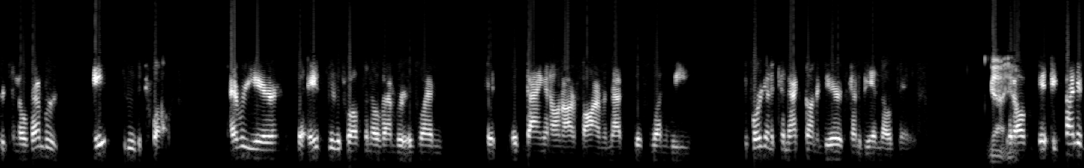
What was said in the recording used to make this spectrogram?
to November 8th through the 12th. Every year, the 8th through the 12th of November is when it, it's banging on our farm, and that's just when we, if we're going to connect on a deer, it's going to be in those days. Yeah, yeah. It, all, it, it kind of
